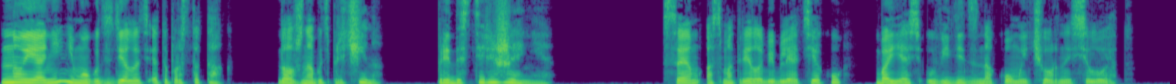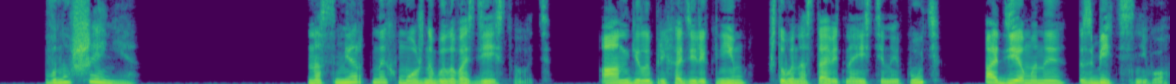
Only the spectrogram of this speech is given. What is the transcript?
Но и они не могут сделать это просто так. Должна быть причина. Предостережение. Сэм осмотрела библиотеку, боясь увидеть знакомый черный силуэт. Внушение. На смертных можно было воздействовать. Ангелы приходили к ним, чтобы наставить на истинный путь, а демоны — сбить с него.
